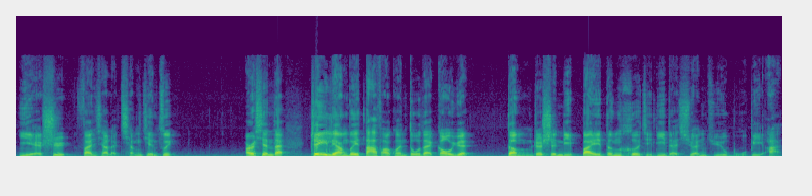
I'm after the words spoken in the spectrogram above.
也是犯下了强奸罪。而现在这两位大法官都在高院等着审理拜登贺锦丽的选举舞弊案，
